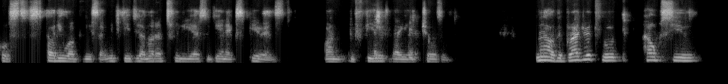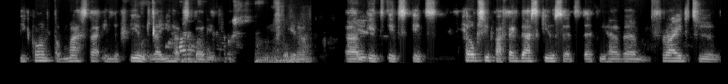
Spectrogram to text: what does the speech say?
post-study work visa, which gives you another two years to gain experience on the field that you have chosen. Now, the graduate route helps you become a master in the field that you have studied. You know, um, it, it, it helps you perfect that skill set that you have um, tried to,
